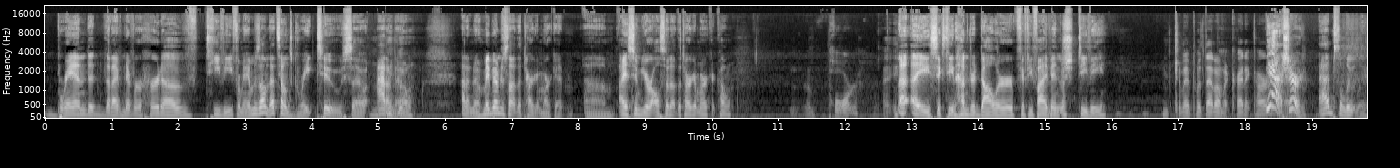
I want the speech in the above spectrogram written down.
branded that I've never heard of TV from Amazon. That sounds great too. So I don't know. I don't know. Maybe I'm just not the target market. Um, I assume you're also not the target market, Cole. Poor. Uh, a sixteen hundred dollar fifty five inch TV. Can I put that on a credit card? Yeah, sure. Absolutely.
